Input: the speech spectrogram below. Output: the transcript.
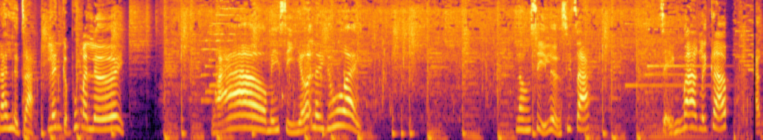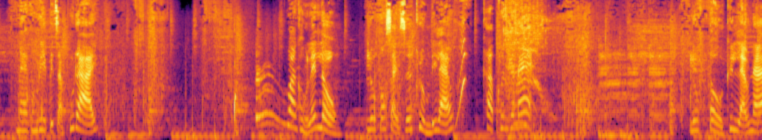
นั่นเลยจ้ะ เล่นกับพวกมันเลย ว้าว มีสีเยอะเลยด้วย ลองสีเหลืองสิจ๊ะ เจ๋งมากเลยครับ แม่ต้องรีบไปจับผู้ร้ายวางของเล่นลง ลูกต้องใส่เสื้อคลุมได้แล้ว ขอบคุณค่ะแม่ ลูกโตขึ้นแล้วนะ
